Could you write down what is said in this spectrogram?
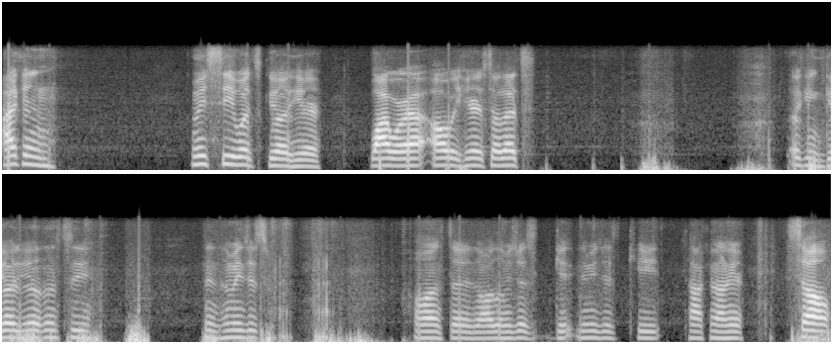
I can let me see what's good here while we're at, over here. So that's looking good here. Let's see. Let me just hold on a second. Let me just get. Let me just keep talking on here. So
